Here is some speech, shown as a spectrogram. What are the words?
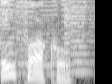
Em Foco.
